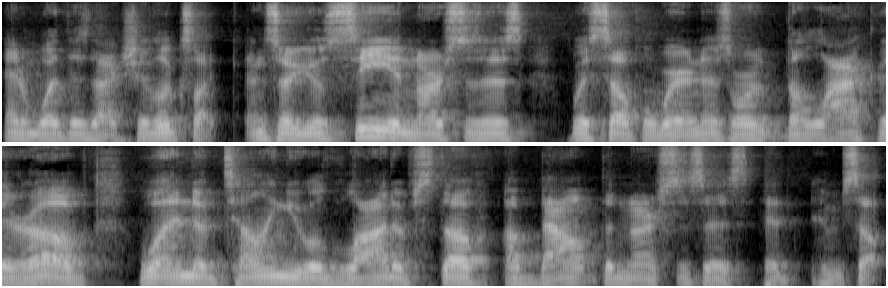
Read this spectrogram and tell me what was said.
and what this actually looks like. And so you'll see a narcissist with self awareness or the lack thereof will end up telling you a lot of stuff about the narcissist himself.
